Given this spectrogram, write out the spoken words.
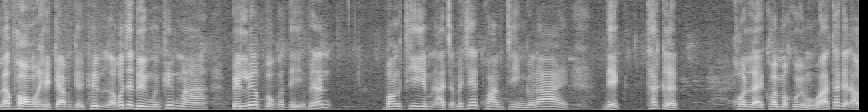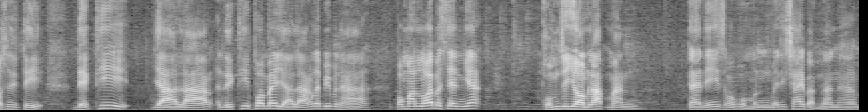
แล้วพอมาเหตุการณ์มันเกิดขึ้น เราก็จะดึงมันขึ้นมาเป็นเรื่องปกติ เพราะฉะนั้นบางทีมันอาจจะไม่ใช่ความจริงก็ได้ เด็กถ้าเกิดคนหลายคนมาคุยผมว่า ถ้าเกิดเอาสถิติ เด็กที่อย่าล้าง เด็กที่พ่อแม่อย่าล้างแล้วมีปัญหา ประมาณร้อยเปอร์เซ็นต์เงี้ยผมจะยอมรับมัน แต่นี่สำหรับผมมันไม่ได้ใช่แบบนั้นนะครับ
